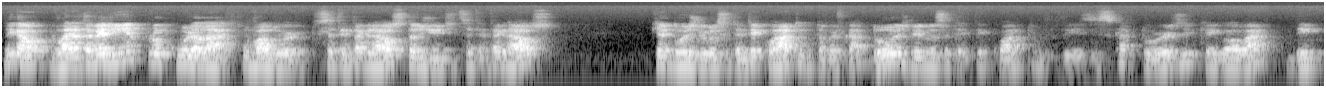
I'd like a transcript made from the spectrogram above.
Legal. Vai a tabelinha, procura lá o valor de 70 graus, tangente de 70 graus, que é 2,74, então vai ficar 2,74 vezes 14, que é igual a D.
